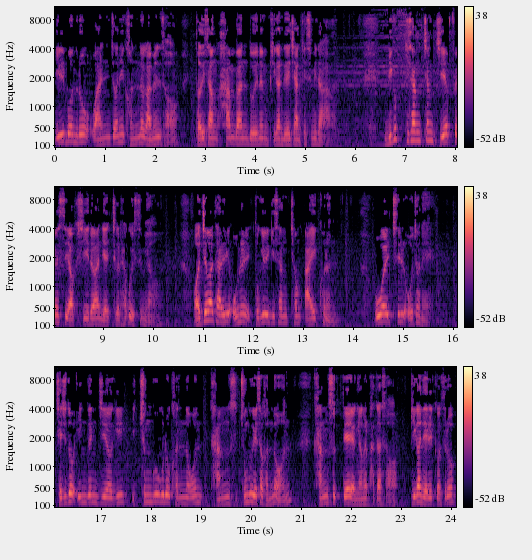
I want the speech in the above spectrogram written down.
일본으로 완전히 건너가면서 더 이상 한반도에는 비가 내리지 않겠습니다. 미국 기상청 GFS 역시 이러한 예측을 하고 있으며 어제와 달리 오늘 독일 기상청 아이콘은 5월 7일 오전에 제주도 인근 지역이 중국으로 건너온 강수, 중국에서 건너온 강수대의 영향을 받아서 비가 내릴 것으로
